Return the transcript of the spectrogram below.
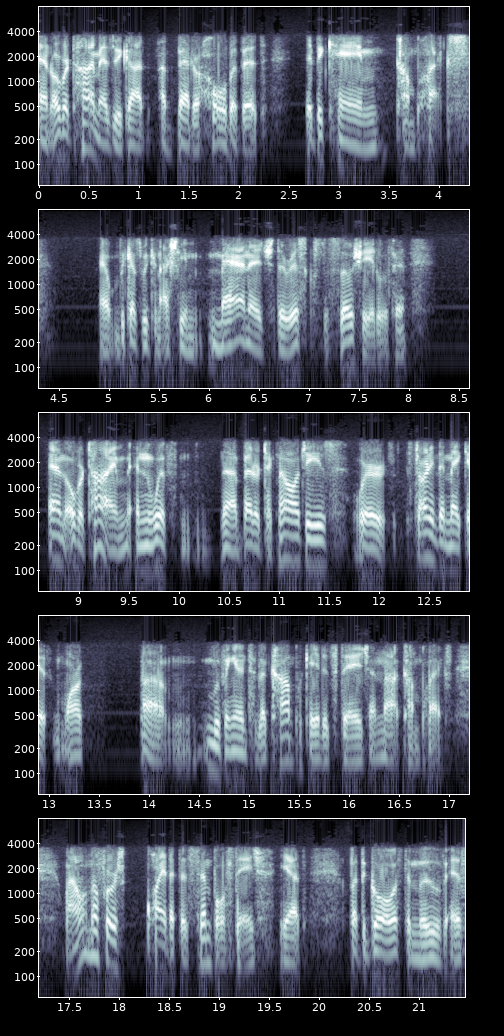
And over time, as we got a better hold of it, it became complex because we can actually manage the risks associated with it. And over time, and with uh, better technologies, we're starting to make it more um, moving into the complicated stage and not complex. Well, I don't know if we're quite at the simple stage yet, but the goal is to move us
